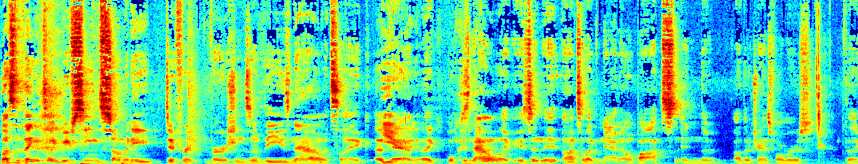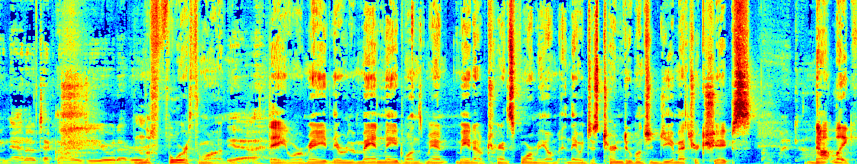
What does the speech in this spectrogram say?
Well, that's the thing. It's like we've seen so many different versions of these now. It's like okay, Yeah. like well, because now like isn't it onto like nanobots in the other transformers, the like nanotechnology or whatever. And the fourth one, Yeah. they were made. They were the man-made ones, man made out of transformium, and they would just turn into a bunch of geometric shapes. oh my god, Not like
